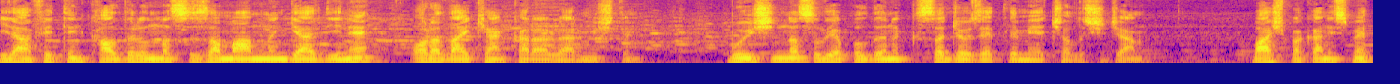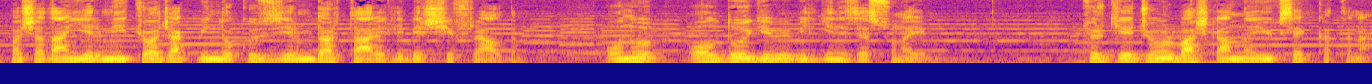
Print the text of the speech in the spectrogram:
hilafetin kaldırılması zamanının geldiğine oradayken karar vermiştim. Bu işin nasıl yapıldığını kısaca özetlemeye çalışacağım. Başbakan İsmet Paşa'dan 22 Ocak 1924 tarihli bir şifre aldım. Onu olduğu gibi bilginize sunayım. Türkiye Cumhurbaşkanlığı yüksek katına.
